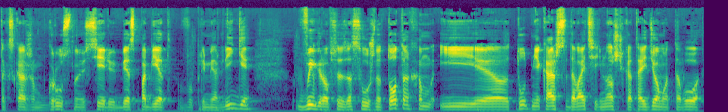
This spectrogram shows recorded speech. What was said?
так скажем, грустную серию без побед в премьер-лиге. Выиграл абсолютно заслуженно Тоттенхэм. И э, тут, мне кажется, давайте немножечко отойдем от того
